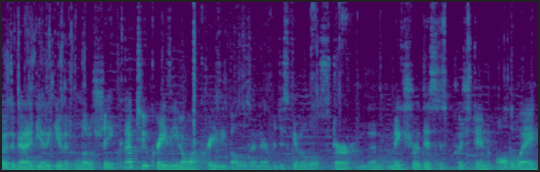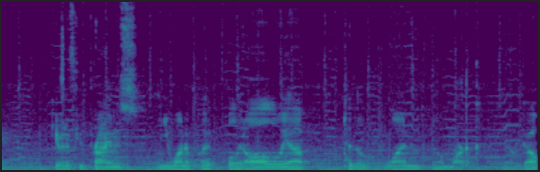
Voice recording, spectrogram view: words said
It's always a good idea to give it a little shake. Not too crazy, you don't want crazy bubbles in there, but just give it a little stir. And then make sure this is pushed in all the way. Give it a few primes, and you want to put pull it all the way up to the one mil mark. There we go.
